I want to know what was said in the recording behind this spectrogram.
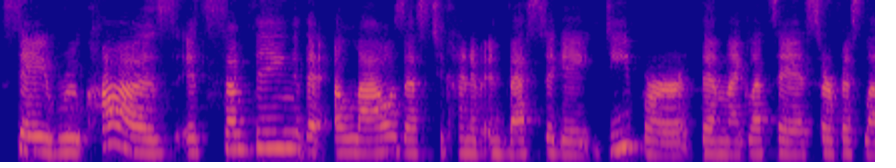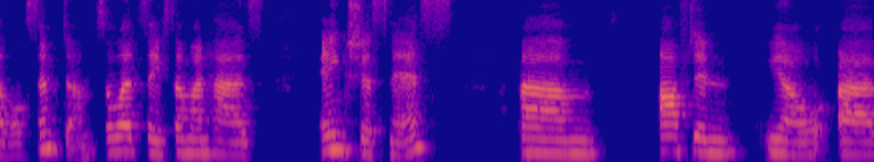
say root cause, it's something that allows us to kind of investigate deeper than like let's say a surface level symptom. So let's say someone has anxiousness. Um, often, you know, uh,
